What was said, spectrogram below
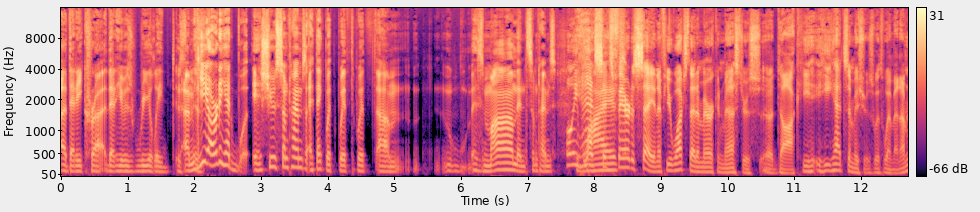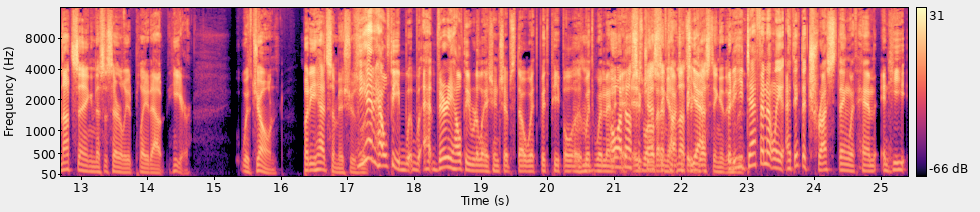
uh, that he cri- that he was really. I mean, he already had w- issues sometimes. I think with with with um, his mom and sometimes Well, he had. wives. It's fair to say, and if you watch that American Masters uh, doc, he he had some issues with women. I'm not saying necessarily it played out here with Joan, but he had some issues. He with, had healthy, very healthy relationships though with with people uh with women. Oh, I'm not as well suggesting it. I've I'm not to, but yeah. suggesting it. But He he was- definitely, I think the trust thing with him, and he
